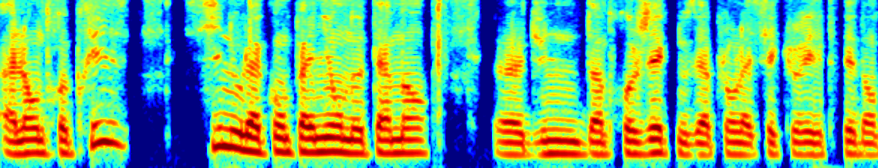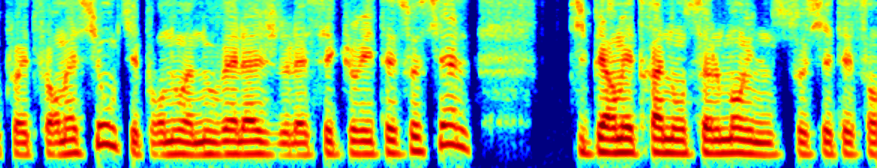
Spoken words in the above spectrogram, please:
à l'entreprise si nous l'accompagnons notamment d'un projet que nous appelons la sécurité d'emploi et de formation, qui est pour nous un nouvel âge de la sécurité sociale, qui permettra non seulement une société sans,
